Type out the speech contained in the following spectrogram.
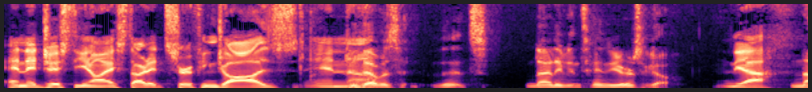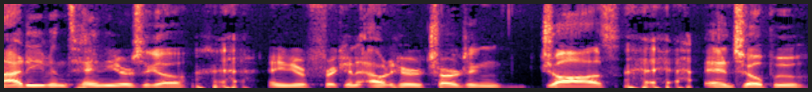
and it just, you know, I started surfing Jaws and Dude, uh, that was that's not even ten years ago. Yeah, Not even ten years ago, and you're freaking out here charging Jaws and Chopu.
